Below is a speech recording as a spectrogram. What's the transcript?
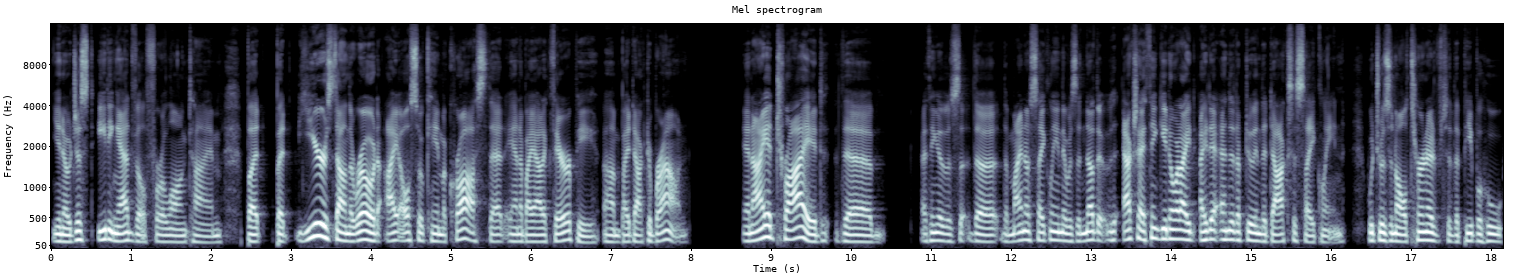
you know just eating advil for a long time but but years down the road i also came across that antibiotic therapy um, by dr brown and i had tried the I think it was the the minocycline. There was another. Actually, I think you know what I I ended up doing the doxycycline, which was an alternative to the people who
